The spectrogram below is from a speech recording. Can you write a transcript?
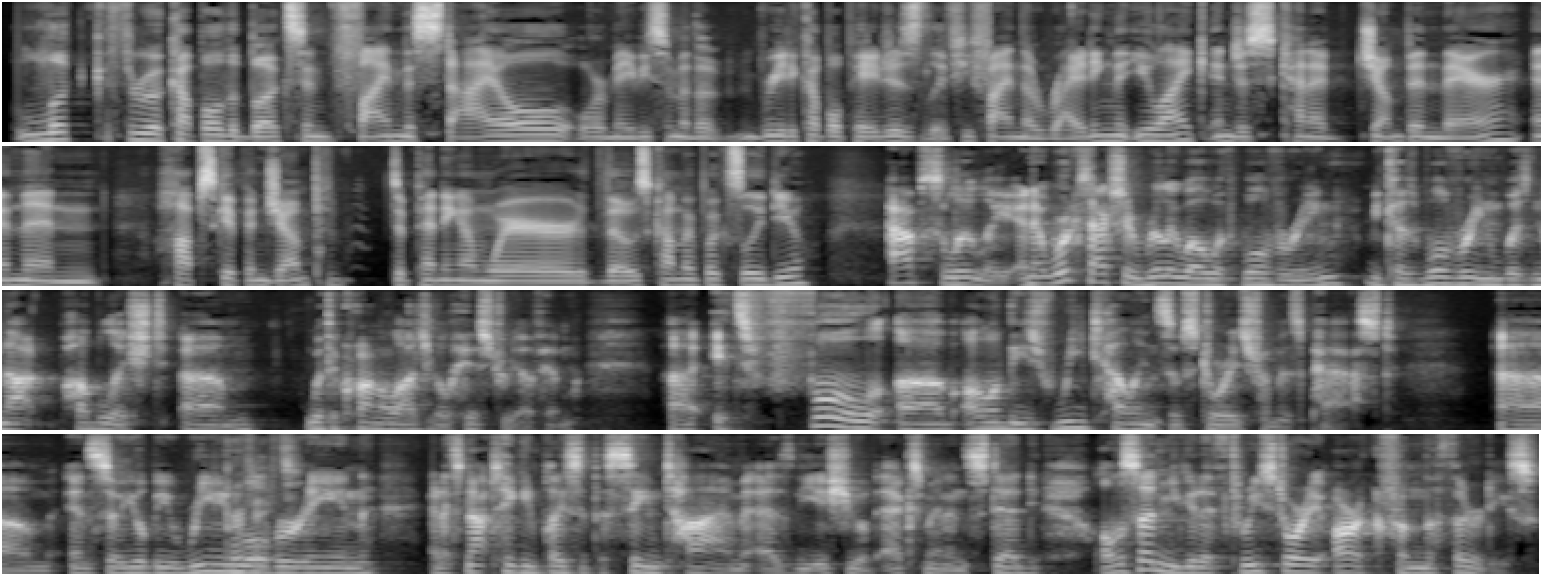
Look through a couple of the books and find the style or maybe some of the read a couple pages if you find the writing that you like and just kind of jump in there and then hop skip and jump depending on where those comic books lead you. Absolutely, and it works actually really well with Wolverine because Wolverine was not published um, with a chronological history of him. Uh, it's full of all of these retellings of stories from his past. Um, and so you'll be reading Perfect. Wolverine, and it's not taking place at the same time as the issue of X Men. Instead, all of a sudden, you get a three story arc from the 30s.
